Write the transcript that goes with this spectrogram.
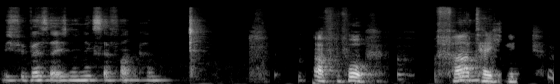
wie viel besser ich noch nichts erfahren kann. Apropos Fahrtechnik. Ja.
